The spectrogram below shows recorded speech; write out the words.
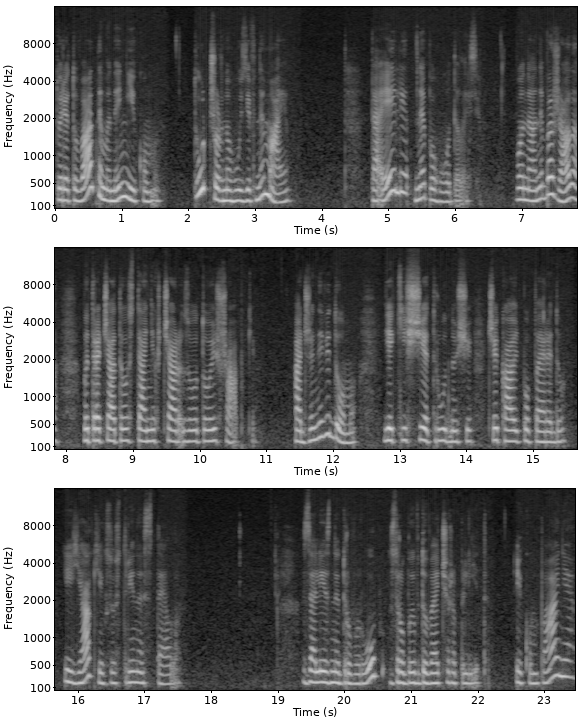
то рятувати мене нікому. Тут чорногузів немає. Та Елі не погодилась. Вона не бажала витрачати останніх чар золотої шапки, адже невідомо, які ще труднощі чекають попереду і як їх зустріне стела. Залізний дроворуб зробив до вечора плід, і компанія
